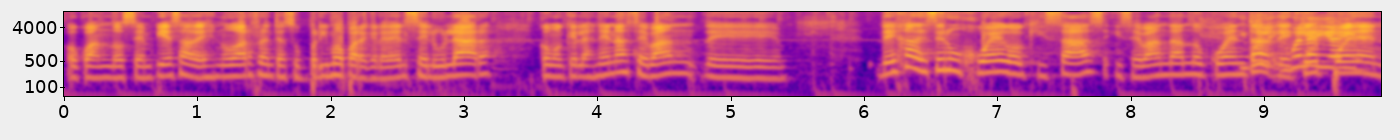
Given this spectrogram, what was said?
O cuando se empieza a desnudar frente a su primo para que le dé el celular. Como que las nenas se van de... Deja de ser un juego quizás y se van dando cuenta de igual qué ahí pueden...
